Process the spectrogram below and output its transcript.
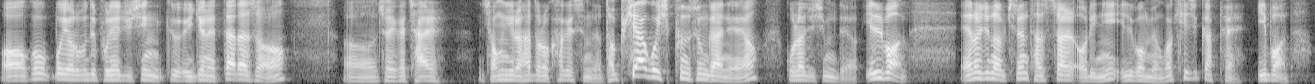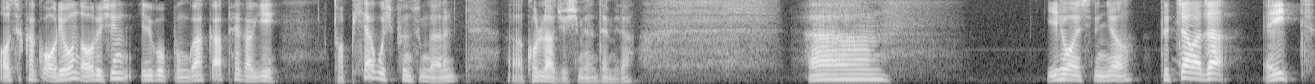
어 그 뭐 여러분들 보내주신 그 의견에 따라서 어 저희가 잘 정리를 하도록 하겠습니다. 더 피하고 싶은 순간이에요. 골라주시면 돼요. 1번 에너지 넘치는 5살 어린이 7명과 키즈 카페 2번 어색하고 어려운 어르신 7분과 카페 가기 더 피하고 싶은 순간을 어, 골라주시면 됩니다. 음, 이혜원 씨는요, 듣자마자 에잇.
